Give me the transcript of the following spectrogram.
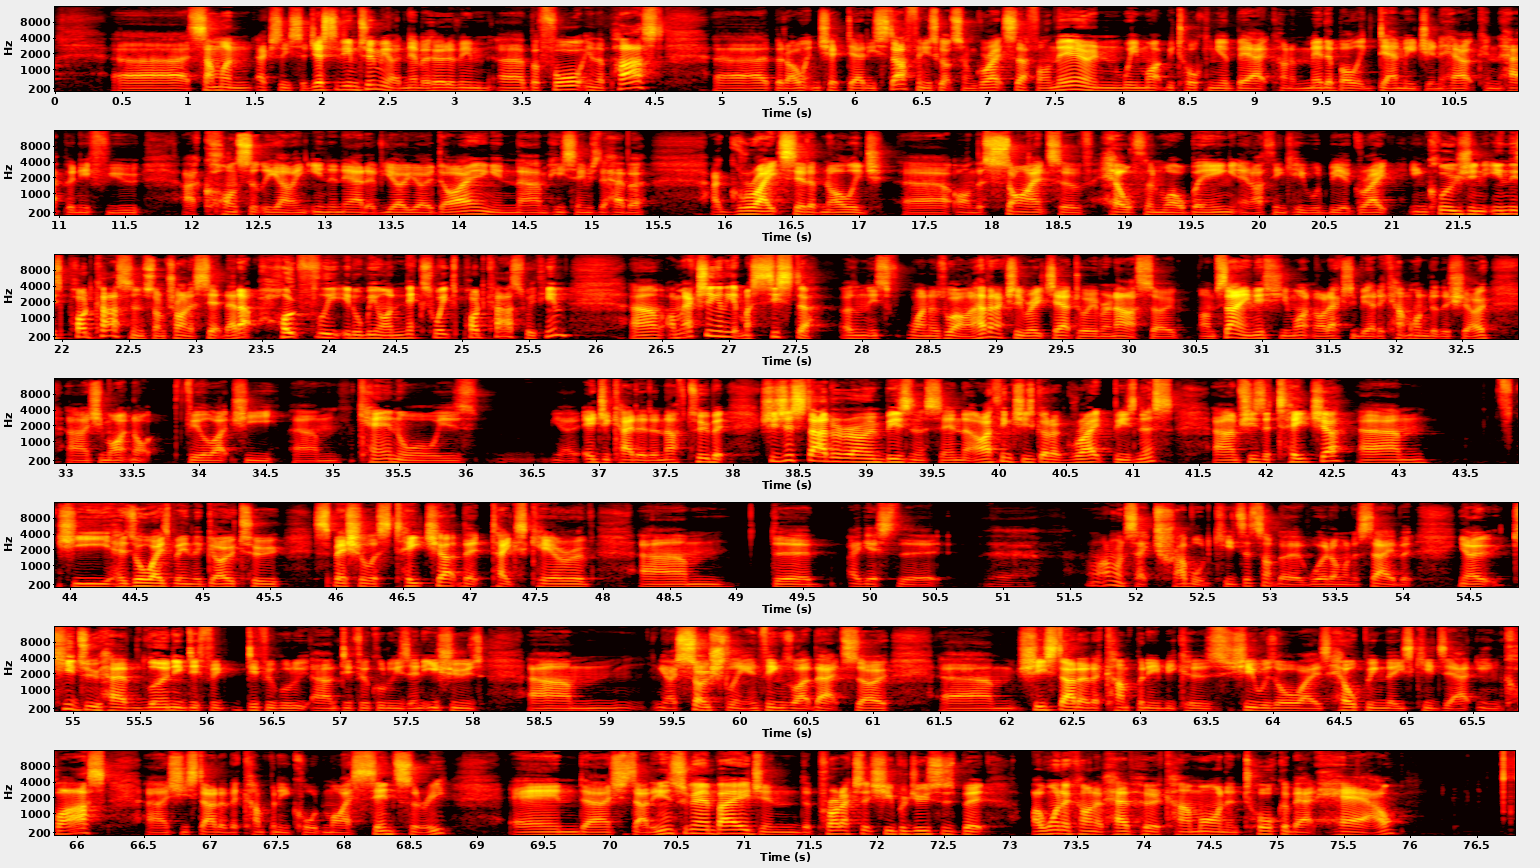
Uh, someone actually suggested him to me. I'd never heard of him uh, before in the past, uh, but I went and checked out his stuff, and he's got some great stuff on there. And we might be talking about kind of metabolic damage and how it can happen if you are constantly going in and out of yo-yo dieting. And um, he seems to have a a great set of knowledge uh, on the science of health and well-being, and I think he would be a great inclusion in this podcast. And so I'm trying to set that up. Hopefully, it'll be on next week's podcast with him. Um, I'm actually going to get my sister on this one as well. I haven't actually reached out to her and asked, so I'm saying this. She might not actually be able to come onto the show. Uh, she might not feel like she um, can or is you know educated enough to but she's just started her own business and i think she's got a great business um, she's a teacher um, she has always been the go-to specialist teacher that takes care of um, the, I guess the. Uh, I don't want to say troubled kids. That's not the word I want to say, but you know, kids who have learning difficulty, uh, difficulties and issues, um, you know, socially and things like that. So um, she started a company because she was always helping these kids out in class. Uh, she started a company called My Sensory, and uh, she started an Instagram page and the products that she produces. But I want to kind of have her come on and talk about how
